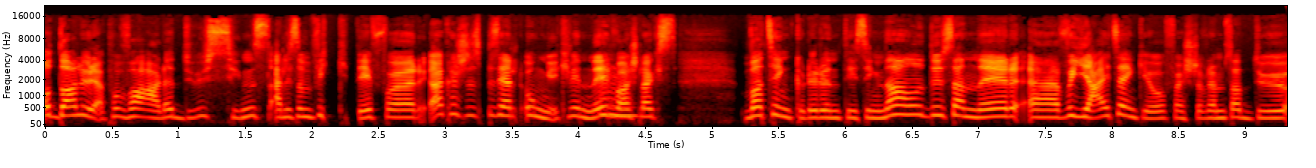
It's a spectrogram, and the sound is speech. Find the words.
og da lurer jeg på hva er det du syns er liksom viktig for ja, kanskje spesielt unge kvinner? Hva slags hva tenker du rundt de signalene du sender? Eh, for jeg tenker jo først og fremst at du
